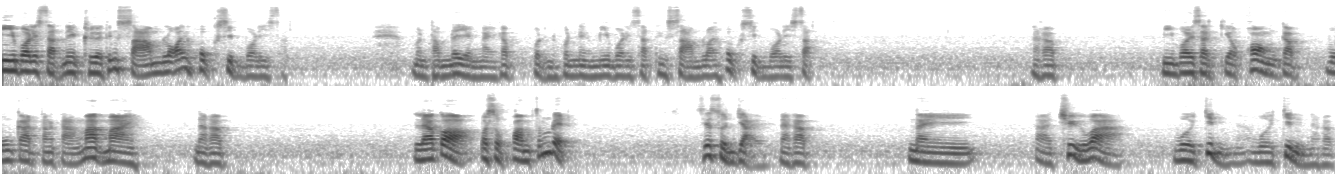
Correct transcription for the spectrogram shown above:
มีบริษัทในเครือถึง 360 บริษัท มันทำได้ยังไงครับ คนคนหนึ่งมีบริษัทถึง 360 บริษัทนะครับมีบริษัทเกี่ยวข้องกับวงการต่างๆ มากมายนะครับ แล้วก็ประสบความสำเร็จเสียส่วนใหญ่นะครับ ในชื่อว่า Virgin Virgin นะครับ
